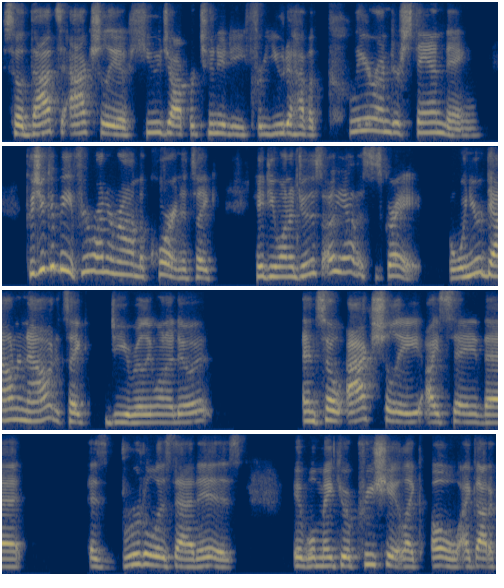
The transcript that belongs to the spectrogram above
So, that's actually a huge opportunity for you to have a clear understanding. Because you could be, if you're running around the court and it's like, hey, do you want to do this? Oh, yeah, this is great. But when you're down and out, it's like, do you really want to do it? And so, actually, I say that as brutal as that is, it will make you appreciate like oh i got a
